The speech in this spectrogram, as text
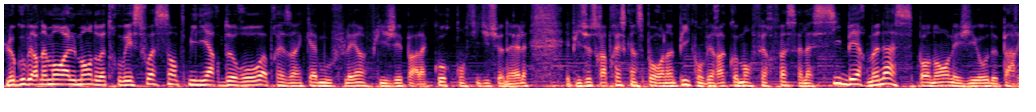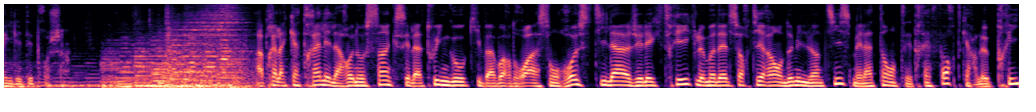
Le gouvernement allemand doit trouver 60 milliards d'euros après un camouflet infligé par la Cour constitutionnelle. Et puis ce sera presque un sport olympique. On verra comment faire face à la cybermenace pendant les JO de Paris l'été prochain. Après la 4L et la Renault 5, c'est la Twingo qui va avoir droit à son restylage électrique. Le modèle sortira en 2026, mais l'attente est très forte car le prix,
